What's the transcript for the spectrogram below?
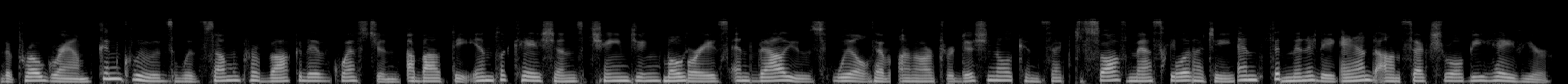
The program concludes with some provocative questions about the implications changing mores and values will have on our traditional concepts of masculinity and femininity and on sexual behavior.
